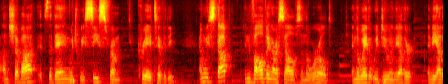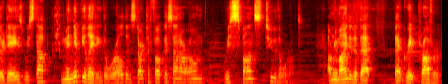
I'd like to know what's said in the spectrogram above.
on Shabbat, it's the day in which we cease from creativity and we stop involving ourselves in the world in the way that we do in the other in the other days we stop manipulating the world and start to focus on our own response to the world. I'm reminded of that, that great proverb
